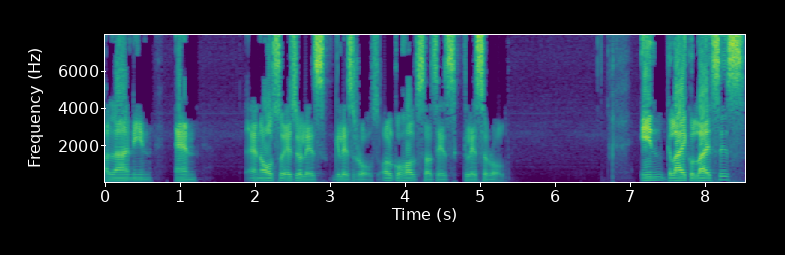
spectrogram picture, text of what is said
alanine and and also as well as glycerols, alcohol such as glycerol. In glycolysis,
